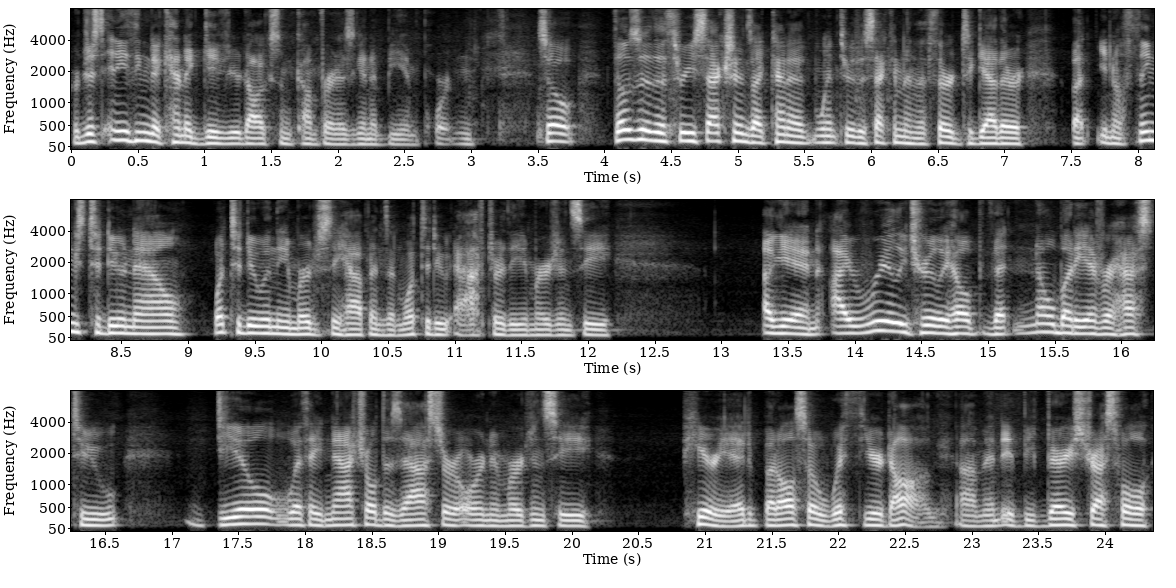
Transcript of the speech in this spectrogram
or just anything to kind of give your dog some comfort is going to be important. So those are the three sections. I kind of went through the second and the third together, but you know, things to do now, what to do when the emergency happens, and what to do after the emergency. Again, I really truly hope that nobody ever has to deal with a natural disaster or an emergency period, but also with your dog. Um, and it'd be very stressful.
